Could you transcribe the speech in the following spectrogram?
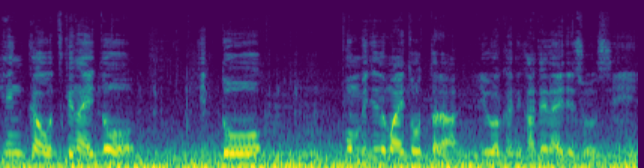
変化をつけないときっとコンビニの前通ったら誘惑に勝てないでしょうし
